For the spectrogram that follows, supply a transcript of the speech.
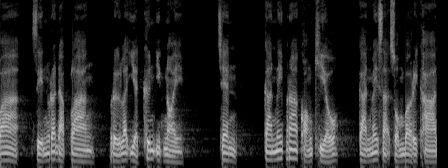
ว่า ศีลระดับกลาง หรือละเอียดขึ้นอีกหน่อย เช่น การไม่พร่าของเขียว การไม่สะสมบริขาร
